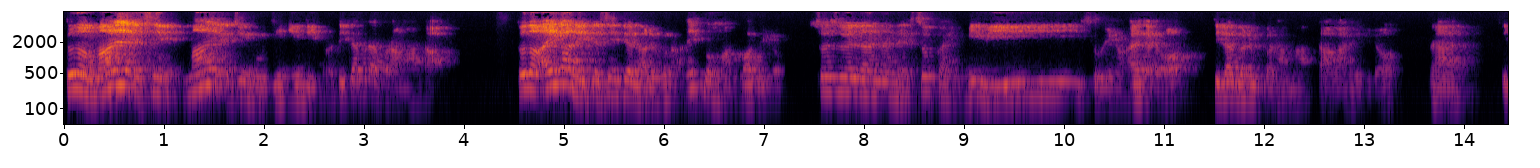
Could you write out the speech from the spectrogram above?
သို့တော့မားတဲ့အကျင့်မားတဲ့အကျင့်ကိုကျင့်ရင်းဒီတော့တိတ္တပရပရမန္တာသို့တော့အဲ့ကနေတဆင့်တက်လာလို့ခုနအဲ့ပုံမှာသွားပြီးတော့ဆွဲဆွဲလန်းလန်းနဲ့စုပ်ကင်မိပြီဆိုရင်တော့အဲ့ကြတော့သီလဘရုပရမတာကနေပြီးတော့ဒါသီ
